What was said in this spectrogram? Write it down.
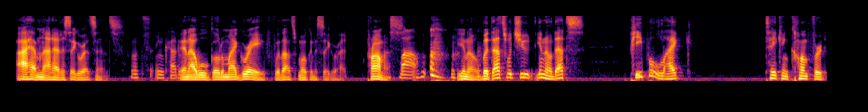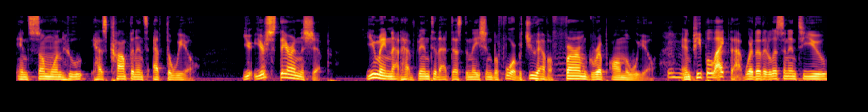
I have not had a cigarette since. That's incredible. And I will go to my grave without smoking a cigarette. Promise. Wow. you know, but that's what you, you know, that's people like taking comfort in someone who has confidence at the wheel. You're steering the ship. You may not have been to that destination before, but you have a firm grip on the wheel. Mm-hmm. And people like that, whether they're listening to you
